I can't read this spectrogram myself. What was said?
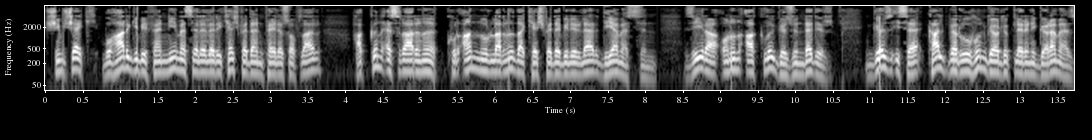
şimşek, buhar gibi fenni meseleleri keşfeden felsefeler hakkın esrarını, Kur'an nurlarını da keşfedebilirler diyemezsin. Zira onun aklı gözündedir. Göz ise kalp ve ruhun gördüklerini göremez.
